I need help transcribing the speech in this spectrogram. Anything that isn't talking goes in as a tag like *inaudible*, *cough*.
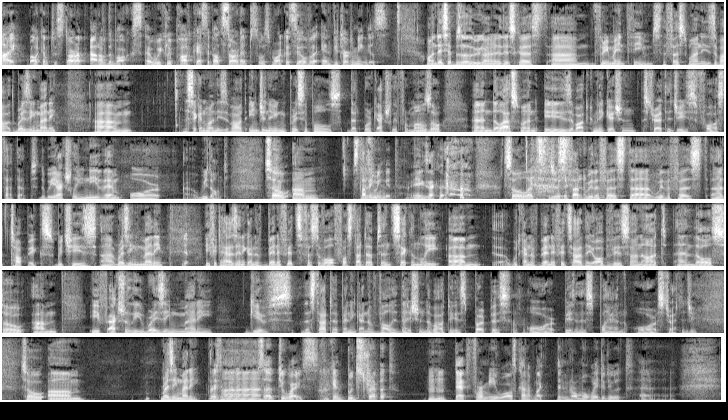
Hi, welcome to Startup Out of the Box, a weekly podcast about startups with Marco Silva and Vitor Dominguez. On this episode, we're going to discuss um, three main themes. The first one is about raising money. Um, the second one is about engineering principles that work actually for Monzo. And the last one is about communication strategies for startups. Do we actually need them or uh, we don't? So, um, starting. Wing it. Exactly. *laughs* so let's just start with the first uh, with the first uh, topics, which is uh, raising money. Yep. If it has any kind of benefits, first of all, for startups, and secondly, um, uh, what kind of benefits are they obvious or not, and also um, if actually raising money gives the startup any kind of validation about its purpose Mhm. or business plan or strategy. So um, raising money. Raising money. Uh, So, two ways. You can bootstrap it. Mhm. That for me was kind of like the normal way to do it. Uh,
